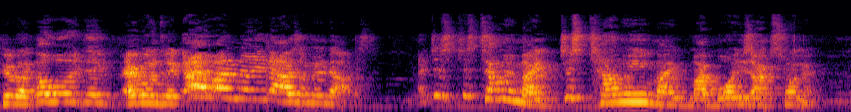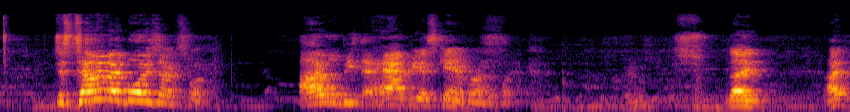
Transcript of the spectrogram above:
people are like, oh, well, everyone's like, I want a million dollars, a million dollars. I just just tell me my just tell me my my boys aren't swimming. Just tell me my boys aren't swimming. I will be the happiest camper on the planet. Mm-hmm. Like, I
